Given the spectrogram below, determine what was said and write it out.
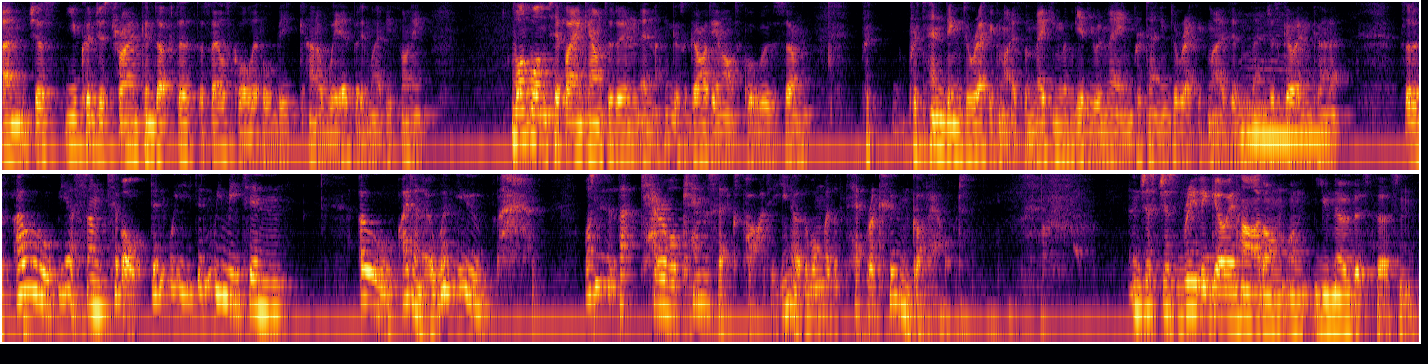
And just you could just try and conduct a, a sales call. It'll be kind of weird, but it might be funny. One, one tip I encountered in, in I think it was a Guardian article was um, pretending to recognize them, making them give you a name, pretending to recognize it, and then just going kind of sort of oh yes, I'm Tybalt. Didn't we didn't we meet in oh I don't know weren't you Wasn't it that terrible chemsex party? You know, the one where the pet raccoon got out. And just, just really going hard on, on you know this person.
